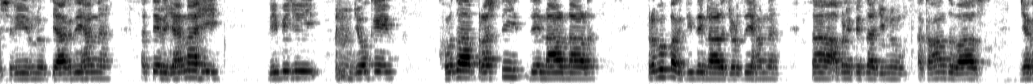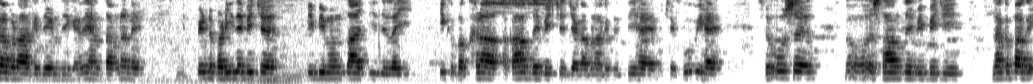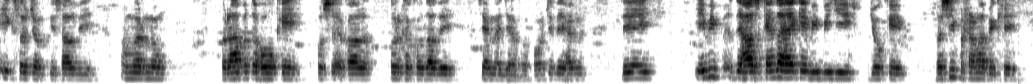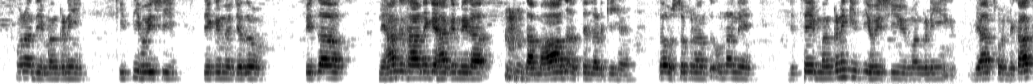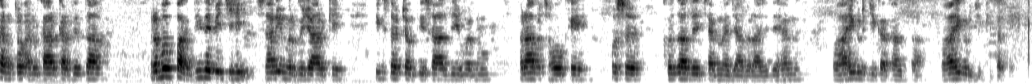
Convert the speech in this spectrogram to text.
ਸਰੀਰ ਨੂੰ ਤਿਆਗਦੇ ਹਨ ਅਤੇ ਰੋਜ਼ਾਨਾ ਹੀ ਬੀਬੀ ਜੀ ਜੋ ਕਿ ਖੁਦਾ ਪ੍ਰਸਤੀ ਦੇ ਨਾਲ ਨਾਲ ਪ੍ਰਭੂ ਭਗਤੀ ਦੇ ਨਾਲ ਜੁੜਦੇ ਹਨ, ਤਾਂ ਆਪਣੇ ਪਿਤਾ ਜੀ ਨੂੰ ਇਕਾਂਤਵਾਸ ਜਗ੍ਹਾ ਬਣਾ ਕੇ ਦੇਣ ਦੀ ਕਹਿੰਦੇ ਹਨ, ਤਾਂ ਉਹਨਾਂ ਨੇ ਪਿੰਡ ਬੜੀ ਦੇ ਵਿੱਚ ਬੀਬੀ ਮਮਤਾਜ ਜੀ ਦੇ ਲਈ ਇੱਕ ਵੱਖਰਾ ਇਕਾਂਤ ਦੇ ਵਿੱਚ ਜਗ੍ਹਾ ਬਣਾ ਕੇ ਦਿੱਤੀ ਹੈ, ਉੱਥੇ ਖੂਹ ਵੀ ਹੈ। ਸੋ ਉਸ ਸਥਾਨ ਤੇ ਬੀਬੀ ਜੀ ਲਗਭਗ 134 ਸਾਲ ਦੀ ਉਮਰ ਨੂੰ ਪ੍ਰਾਪਤ ਹੋ ਕੇ ਉਸ ਅਕਾਲ ਪੁਰਖ ਖੁਦਾ ਦੇ ਚਰਨ ਜਪ ਪਹੁੰਚਦੇ ਹਨ ਤੇ ਇਹ ਵੀ ਇਤਿਹਾਸ ਕਹਿੰਦਾ ਹੈ ਕਿ ਬੀਬੀ ਜੀ ਜੋ ਕਿ ਬਸੀ ਪਠਾਣਾ ਵਿਖੇ ਉਹਨਾਂ ਦੀ ਮੰਗਣੀ ਕੀਤੀ ਹੋਈ ਸੀ, ਲੇਕਿਨ ਜਦੋਂ ਪਿਤਾ ਨਿਹੰਗ ਖਾਨ ਨੇ ਕਿਹਾ ਕਿ ਮੇਰਾ ਦਾਮਾਦ ਅਤੇ ਲੜਕੀ ਹੈ ਤਾਂ ਉਸ ਤੋਂ ਉਪਰੰਤ ਉਹਨਾਂ ਨੇ ਜਿੱਥੇ ਮੰਗਣੀ ਕੀਤੀ ਹੋਈ ਸੀ, ਮੰਗਣੀ ਵਿਆਹ ਤੋਂ ਨਿਕਾਹ ਕਰਨ ਤੋਂ ਇਨਕਾਰ ਕਰ ਦਿੱਤਾ। ਪ੍ਰਭੂ ਭਗਤੀ ਦੇ ਵਿੱਚ ਹੀ ਸਾਰੀ ਉਮਰ ਗੁਜ਼ਾਰ ਕੇ 134 ਸਾਲ ਦੀ ਉਮਰ ਨੂੰ ਪ੍ਰਾਪਤ ਹੋ ਕੇ ਉਸ ਖੁਦਾ ਦੇ ਚਰਨ ਜਾ ਬਰਾਜਦੇ ਹਨ। ਵਾਹਿਗੁਰੂ ਜੀ ਕਾ ਖਾਲਸਾ, ਵਾਹਿਗੁਰੂ ਜੀ ਕੀ ਫਤਿਹ।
